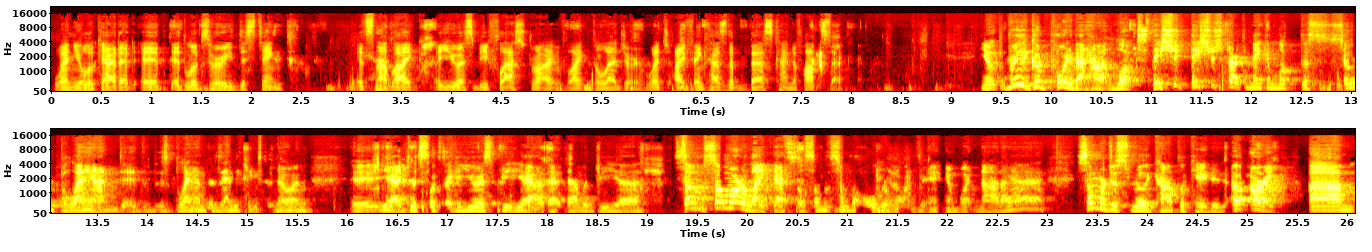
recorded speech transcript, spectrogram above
When you look at it, it, it looks very distinct. It's not like a USB flash drive like the Ledger, which I think has the best kind of OPSEC you know, really good point about how it looks. They should they should start to make them look this so bland, as bland as anything. So no one, uh, yeah, it just looks like a USB. Yeah, that that would be. Uh, some some are like that So Some some of the older ones and, and whatnot. I, uh, some are just really complicated. Uh, all right, um,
